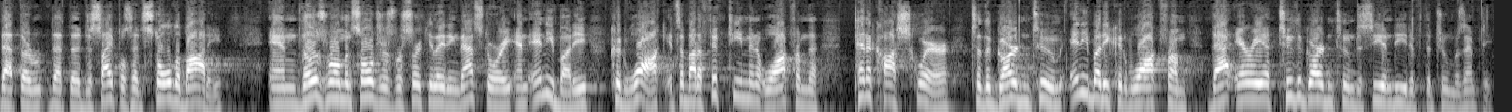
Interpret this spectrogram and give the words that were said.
that the, that the disciples had stole the body. And those Roman soldiers were circulating that story, and anybody could walk. It's about a 15 minute walk from the Pentecost Square to the Garden Tomb. Anybody could walk from that area to the Garden Tomb to see indeed if the tomb was empty.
